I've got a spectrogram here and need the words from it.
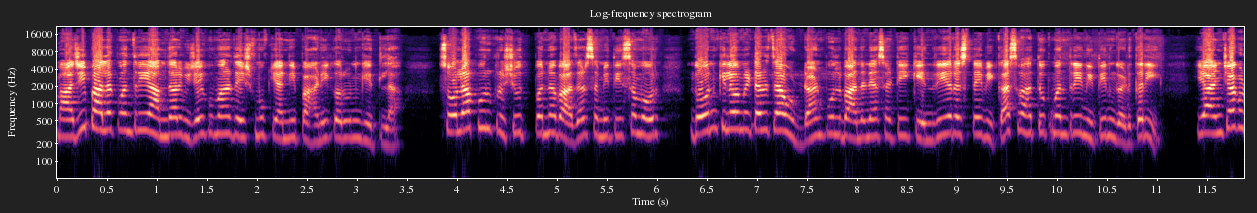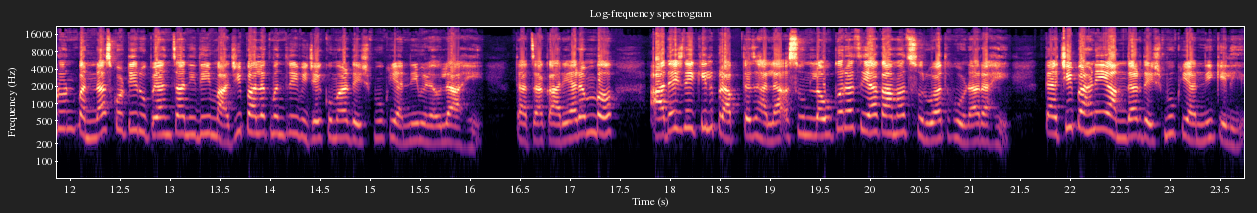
माजी पालकमंत्री आमदार विजयकुमार देशमुख यांनी पाहणी करून घेतला. सोलापूर कृषी उत्पन्न बाजार समितीसमोर दोन किलोमीटरचा उड्डाणपूल बांधण्यासाठी केंद्रीय रस्ते विकास वाहतूक मंत्री नितीन गडकरी यांच्याकडून पन्नास कोटी रुपयांचा निधी माजी पालकमंत्री विजयकुमार देशमुख यांनी मिळवला आहे. त्याचा कार्यारंभ आदेश देखील प्राप्त झाला असून लवकरच या कामात सुरुवात होणार आहे. त्याची पाहणी आमदार देशमुख यांनी केली.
